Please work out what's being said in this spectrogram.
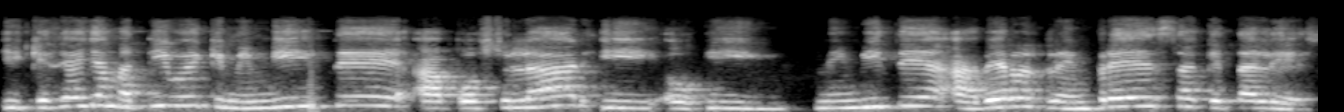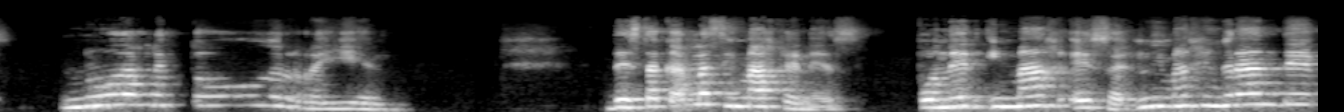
y que sea llamativo y que me invite a postular y, y me invite a ver la empresa, qué tal es. No darle todo el relleno. Destacar las imágenes poner imagen, esa, una imagen grande,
